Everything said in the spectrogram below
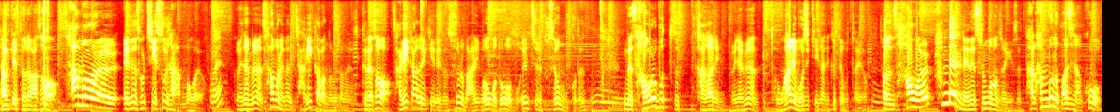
대학교에 들어가서 3월에는 솔직히 술 잘 안 먹어요. 왜? 왜냐면 3월에는 자기과만 놀잖아요. 그래서 자기과들끼리는 술을 많이 먹어도 뭐 일주일에 두세 번 먹거든. 음. 근데 4월부터 가가림. 왜냐면 동아리 모집 기간이 그때부터예요. 전 4월 한 달 내내 술 먹은 적이 있어요. 단 한 번도 빠지지 않고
